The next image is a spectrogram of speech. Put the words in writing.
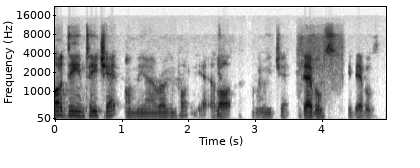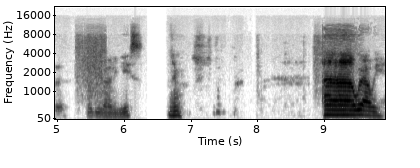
lot of DMT chat on the uh, Rogan pod. Yeah, a Yeah. lot. A lot of weed chat. He dabbles. He dabbles. The We'll be voting yes. Uh, where are we?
